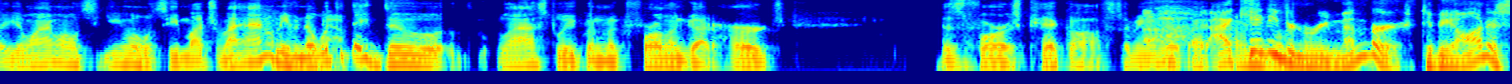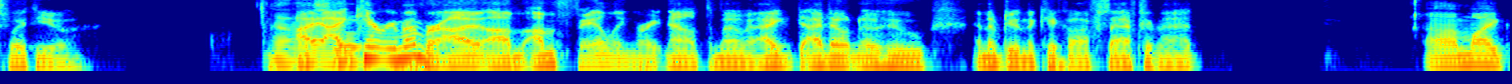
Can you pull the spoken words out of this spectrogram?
you know, I won't you won't see much. I don't even know what Yeah. did they do last week when McFarland got hurt, as far as kickoffs. I mean, Ugh, what- I, don't can't even remember, to be honest with you. Uh, I, I can't remember. I I'm, I'm failing right now at the moment. I I don't know who ended up doing the kickoffs after that. Uh, Mike,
